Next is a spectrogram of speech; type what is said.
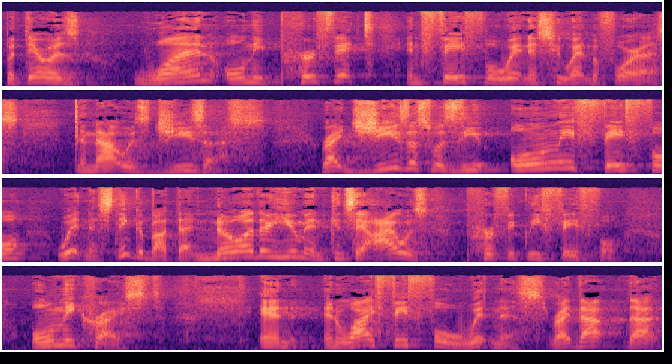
But there was one only perfect and faithful witness who went before us, and that was Jesus. Right? Jesus was the only faithful witness. Think about that. No other human can say, I was perfectly faithful. Only Christ. And, and why faithful witness, right? That, that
